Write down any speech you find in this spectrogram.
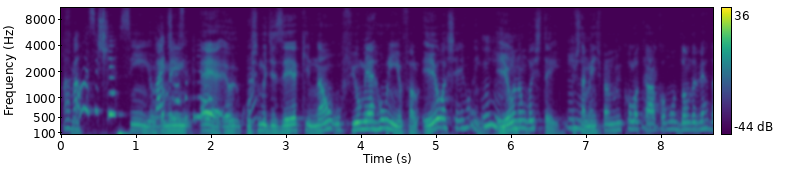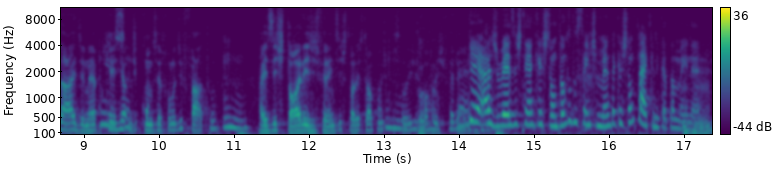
Mas Sim. vai lá assistir. Sim, eu Vai tirar também. sua opinião. É, eu costumo dizer que não, o filme é ruim. Eu falo, eu achei ruim. Uhum. Eu não gostei. Justamente pra não me colocar É. como dono da verdade, né? Porque, real- de- como você falou, de fato, Uhum. as histórias, diferentes histórias tocam as pessoas de Total. forma diferente. Porque às vezes tem a questão tanto do sentimento, a questão técnica também, né? Uhum.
